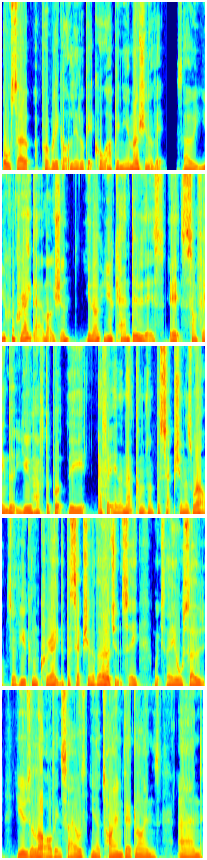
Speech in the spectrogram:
also I probably got a little bit caught up in the emotion of it. So you can create that emotion. You know, you can do this. It's something that you have to put the effort in, and that comes from perception as well. So if you can create the perception of urgency, which they also use a lot of in sales, you know, time deadlines and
